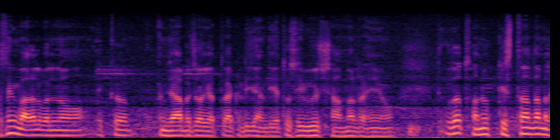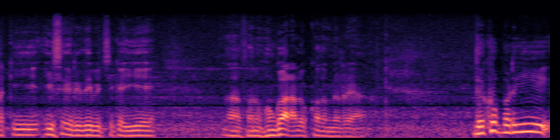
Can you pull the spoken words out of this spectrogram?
ਸਿੰਘ ਬਾਦਲ ਵੱਲੋਂ ਇੱਕ ਪੰਜਾਬ ਬਚਾਓ ਯਾਤਰਾ ਕੱਢੀ ਜਾਂਦੀ ਹੈ, ਤੁਸੀਂ ਵੀ ਉਹ 'ਚ ਸ਼ਾਮਲ ਰਹੇ ਹੋ। ਤੇ ਉਹਦਾ ਤੁਹਾਨੂੰ ਕਿਸ ਤਰ੍ਹਾਂ ਦਾ ਮਤਲਬ ਕਿ ਇਸ ਏਰੀਆ ਦੇ ਵਿੱਚ ਕਹੀਏ ਤੁਹਾਨੂੰ ਹੁੰਗਾਰਾ ਲੋਕਾਂ ਤੋਂ ਮਿਲ ਰਿਹਾ? ਦੇਖੋ ਬੜੀ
